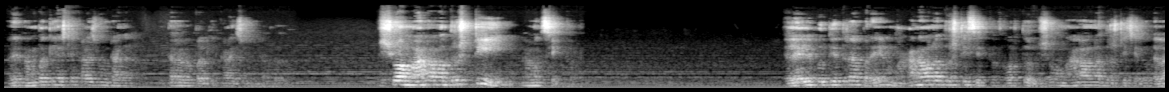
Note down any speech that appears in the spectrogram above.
ಅದೇ ನಮ್ಮ ಬಗ್ಗೆ ಅಷ್ಟೇ ಕಾಳಜಿ ಉಂಟಾಗಲ್ಲ, ಇತರರ ಬಗ್ಗೆ ಕಾಳಜಿ ಉಂಟಾಗಲ್ಲ ವಿಶ್ವ ಮಾನವ ದೃಷ್ಟಿ ನಮಗೆ ಸಿಗ್ತದೆ. ಎಲ್ಲೆಲ್ಲಿ ಬುದ್ಧಿ ಇದ್ರೆ ಬರೀ ಮಾನವನ ದೃಷ್ಟಿ ಸಿಗ್ತದೆ ಹೊರತು ವಿಶ್ವ ಮಾನವನ ದೃಷ್ಟಿ ಸಿಗೋದಿಲ್ಲ.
